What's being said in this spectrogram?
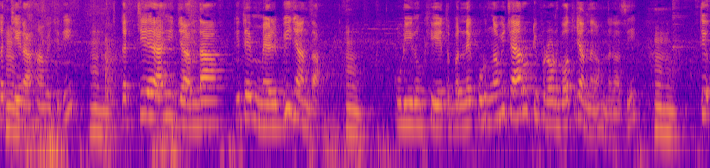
ਕੱਚੇ ਰਾਹਾਂ ਵਿੱਚ ਦੀ ਹੂੰ ਕੱਚੇ ਰਾਹੀ ਜਾਂਦਾ ਕਿਤੇ ਮਿਲ ਵੀ ਜਾਂਦਾ। ਹੂੰ। ਕੁੜੀ ਨੂੰ ਖੇਤ ਬੰਨੇ ਕੁੜੀਆਂ ਵੀ ਚਾਹ ਰੋਟੀ ਫੜਾਉਣ ਬਹੁਤ ਜਾਂਦੀਆਂ ਹੁੰਦੀਆਂ ਸੀ। ਹੂੰ। ਤੇ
